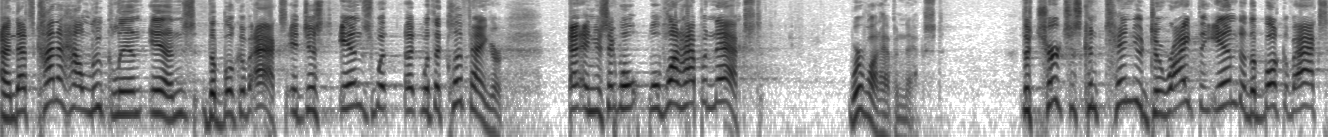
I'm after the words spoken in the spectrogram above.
And that's kind of how luke lynn ends the book of acts. It just ends with, uh, with a cliffhanger. And you say well, well what happened next where what happened next the church has continued to write the end of the book of Acts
